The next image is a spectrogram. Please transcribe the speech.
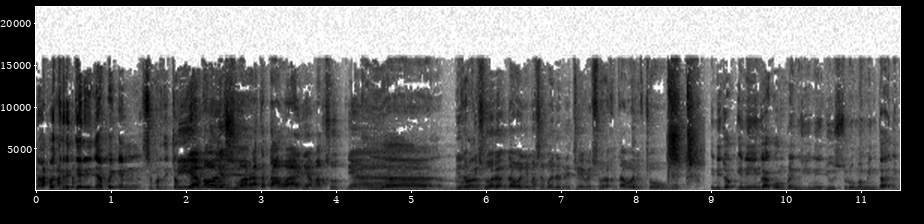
Kenapa kriterianya pengen seperti Coki Dia maunya Fahri? suara ketawanya maksudnya. Iya. Ya, tapi suara ketawanya masa badannya cewek, suara ketawanya cowok. Ini Cok, ini nggak komplain sih, ini justru meminta nih.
